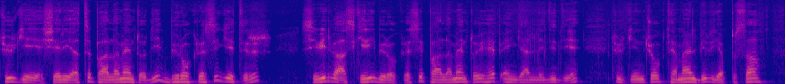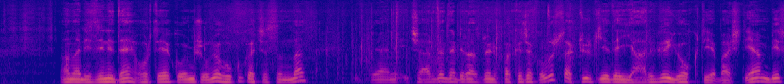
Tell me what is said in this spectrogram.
Türkiye'ye şeriatı parlamento değil bürokrasi getirir. Sivil ve askeri bürokrasi parlamentoyu hep engelledi diye Türkiye'nin çok temel bir yapısal analizini de ortaya koymuş oluyor hukuk açısından. Yani içeride de biraz dönüp bakacak olursak Türkiye'de yargı yok diye başlayan bir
